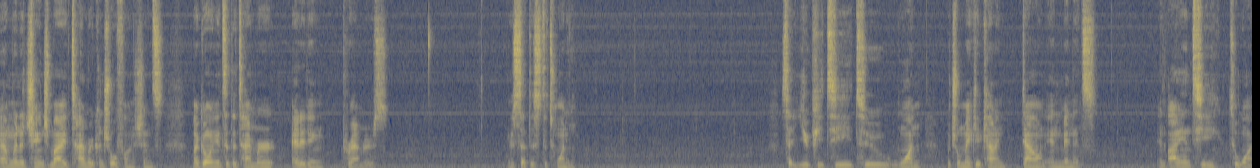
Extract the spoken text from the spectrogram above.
I'm going to change my timer control functions by going into the timer editing parameters. I'm to set this to 20. Set UPT to 1, which will make it counting down in minutes, and INT to 1.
